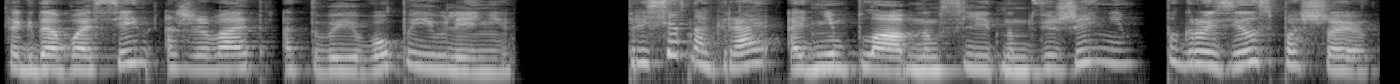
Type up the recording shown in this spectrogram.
когда бассейн оживает от твоего появления. Присев на край, одним плавным слитным движением погрузилась по шею,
